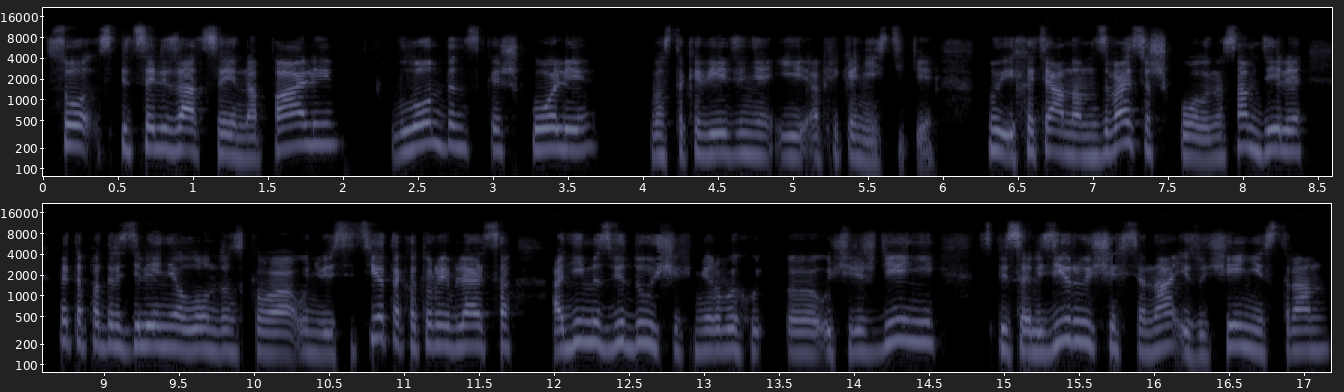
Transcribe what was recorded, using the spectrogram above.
со специализацией на пали в Лондонской школе востоковедения и африканистики. Ну и хотя она называется школой, на самом деле это подразделение Лондонского университета, которое является одним из ведущих мировых э, учреждений, специализирующихся на изучении стран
